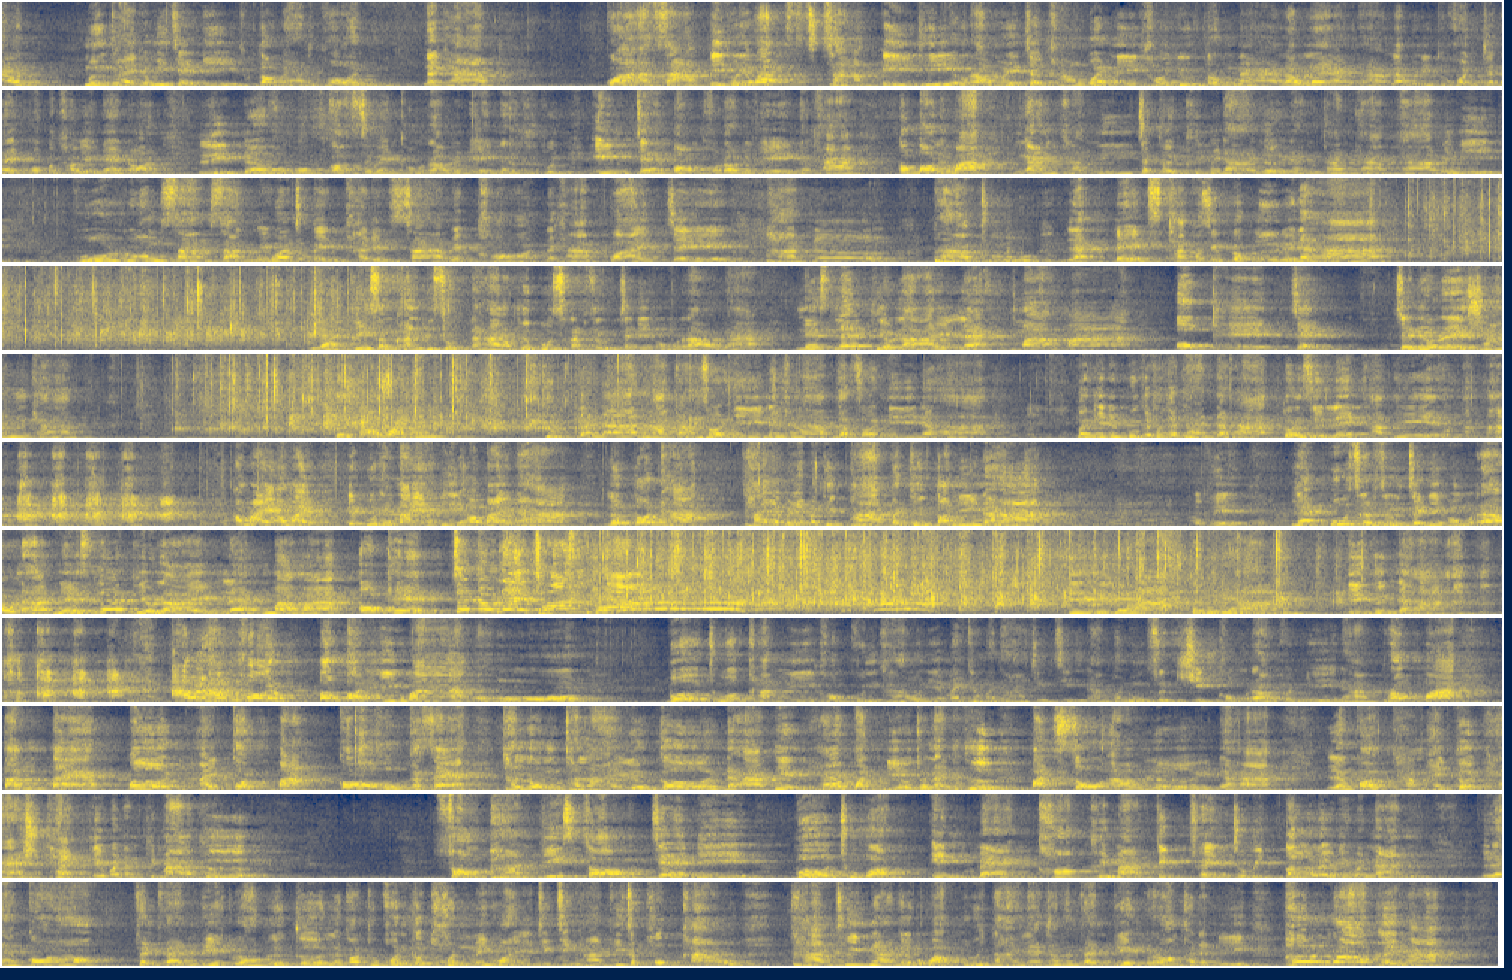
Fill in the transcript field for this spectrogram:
แล้ว เมืองไทยก็มี JB ถูกต้องไหมครับทุกคนนะครับ กว่า 3 ปีเขาเรียกว่า 3 ปีที่เราไม่ได้เจอเขาวันนี้เขาอยู่ตรงหน้าเราแล้วนะครับแล้ววันนี้ทุกคนจะได้พบกับเขาอย่างแน่นอนลีดเดอร์ของวงกรเซเว่นของเรานั่นเองนั่นก็คือคุณอิมแจบอมของเรานั่นเองนะคะต้องบอกเลยว่างานครั้งนี้จะเกิดขึ้นไม่ได้เลยนะทุกท่านครับถ้าไม่มีผู้ร่วมสร้างสรรค์ไม่ว่าจะเป็น Cadenza Record นะครับ YJ Partner Proud to และ Bex ครับขอเสียงปรบมือด้วยนะฮะ และที่สำคัญที่สุดนะฮะก็คือผู้สนับสนุนใจดีของเรานะฮะ Nestle p u r e l i f e และมาม่าโอเคเจนเจเนเรชันครับได้ข่าวว่าท่านอยู่ด้านหน้านะฮะกราบสวัสดีนะครับกราบสวัสดีนะฮะเมื่อกี้ได้พูดกับท่านกับท่านนะฮะตัวหนังสือเล็กครับพี่ เอาใหม่เอาใหม่เดี๋ยวพูดให้ใหม่ครับพี่เอาใหม่นะฮะเริ่มต้นนะฮะถ้ายังไม่ได้บันทึกภาพบันทึกตอนนี้นะฮะ โอเค และผู้สนับสนุนใจดีของเรานะฮะ Nestle p u r e l i f e และมาม่าโอเค Generation ครับดีขึ้นไหมฮะท่านผู้บริหารดีขึ้นนะฮะเอาละครับทุกคนต้องบอกอย่างนี้ว่า โอ้โห เวิร์ทัวร์ครั้งนี้ของคุณเขาเนี่ยไม่ธรรมดาจริงๆนะเพราะหนุ่มสุดชิคของเราคนนี้นะครับเพราะว่าตั้งแต่เปิดให้กดบัตรก็โหกระแสถล่มทลายเหลือเกินนะฮะเพียงแค่วันเดียวเท่านั้นก็คือบัตรโซเอาเลยนะฮะแล้วก็ทำให้เกิดแฮชแท็กในวันนั้นขึ้นมาก็คือ 2022 JB World Tour in Bangkok ขึ้นมาติดเทรนด์ทวิตเตอร์เลยในวันนั้น แล้วก็แฟนๆเรียกร้องเหลือเกิน แล้วก็ทุกคนก็ทนไม่ไหวจริงๆฮะที่จะพบเขาทางทีมงานก็บอกว่าอุ้ยตายแล้วถ้าแฟนๆเรียกร้องขนาดนี้ เพิ่มรอบเลยฮะ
